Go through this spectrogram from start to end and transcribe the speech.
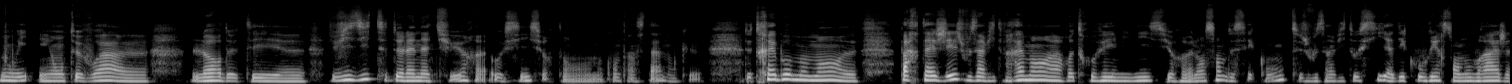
Oui, et on te voit lors de tes visites de la nature aussi sur ton compte Insta. Donc, de très beaux moments partagés. Je vous invite vraiment à retrouver Émilie sur l'ensemble de ses comptes. Je vous invite aussi à découvrir son ouvrage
